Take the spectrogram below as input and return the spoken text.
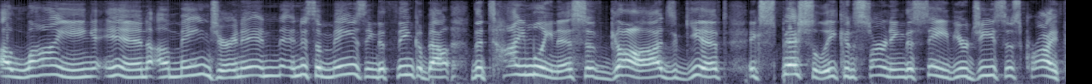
uh, lying in a manger. And, and, and it's amazing to think about the timeliness of God's gift, especially concerning the Savior, Jesus Christ.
